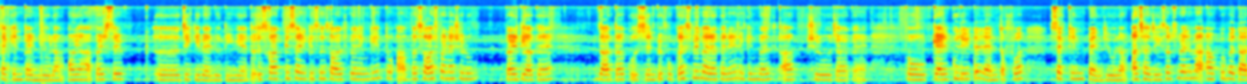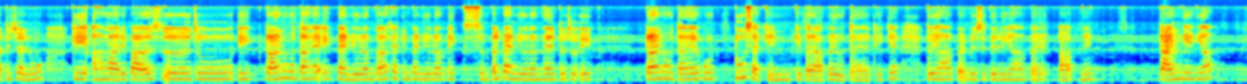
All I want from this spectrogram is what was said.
second pendulum और यहाँ पर सिर्फ़ जी की वैल्यू दी हुई है। तो इसको आप किस तरीके से सॉल्व करेंगे? तो आप बस सॉल्व करना शुरू कर दिया करें। ज़्यादा क्वेश्चन पे फोकस भी करा करें, लेकिन बस आप शुरू हो जाया करें। तो calculate the length of second pendulum अच्छा जी, सबसे पहले मैं आपको बताती चलूँ कि हमारे पास जो एक टर्न होता है, एक पेंडुलम का सेकंड पेंडुलम एक सिंपल पेंडुलम है तो जो एक टर्न होता है, वो टू सेकेंड के बराबर होता है, ठीक है? तो यहाँ पर बेसिकली यहाँ पर आपने टाइम ले लिया,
